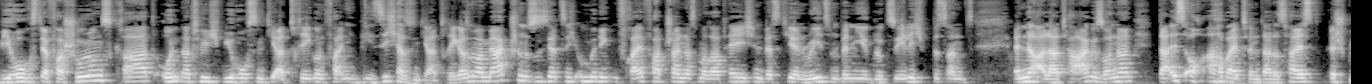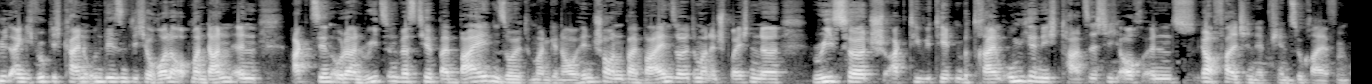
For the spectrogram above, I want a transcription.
wie hoch ist der Verschuldungsgrad und natürlich, wie hoch sind die Erträge und vor allen Dingen, wie sicher sind die Erträge. Also man merkt schon, es ist jetzt nicht unbedingt ein Freifahrtschein, dass man sagt, hey, ich investiere in REITs und bin hier glückselig bis ans Ende aller Tage, sondern da ist auch Arbeit hinter. Das heißt, es spielt eigentlich wirklich keine unwesentliche Rolle, ob man dann in Aktien oder in REITs investiert. Bei beiden sollte man genau hinschauen. Bei beiden sollte man entsprechende Research-Aktivitäten betreiben, um hier nicht tatsächlich auch ins ja, falsche Näpfchen zu greifen.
